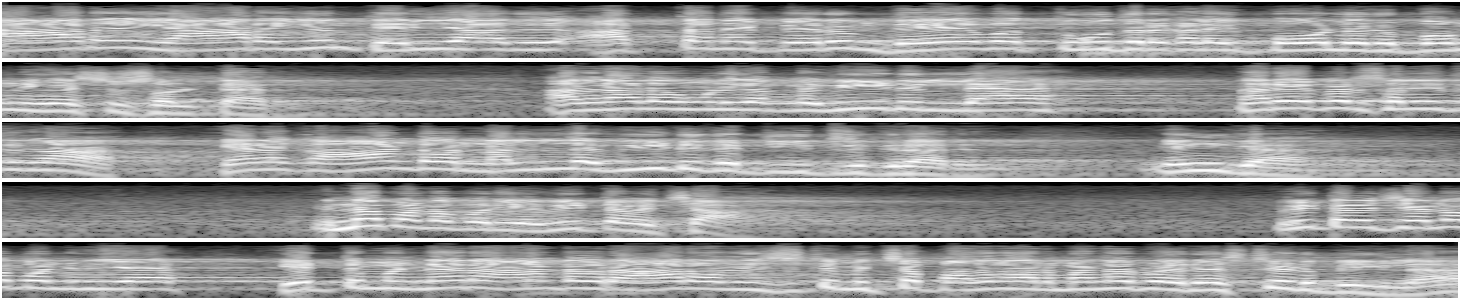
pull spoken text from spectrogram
யாரும் யாரையும் தெரியாது. அத்தனை பேரும் தேவ தூதர்களை போல் இருப்போம்னு இயேசு சொல்லிட்டார். அதனால் உங்களுக்கு அங்கே வீடு இல்லை. நிறைய பேர் சொல்லிட்டு இருக்கான் எனக்கு ஆண்டவர் நல்ல வீடு கட்டிக்கிட்டு இருக்கிறாரு. எங்க? என்ன பண்ண போறிய? வீட்டை வச்சா? வீட்டை வச்சு என்ன பண்ணுவீங்க? எட்டு மணி நேரம் ஆண்டவர் ஆராதிச்சுட்டு மிச்சம் பதினாறு மணி நேரம் போய் ரெஸ்ட் எடுப்பீங்களா?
